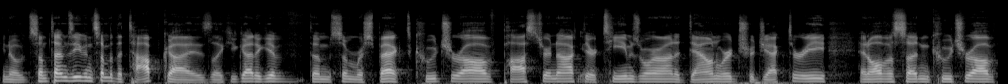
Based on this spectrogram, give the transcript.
you know sometimes even some of the top guys like you got to give them some respect. Kucherov Pastrnak yeah. their teams were on a downward trajectory. And all of a sudden Kucherov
